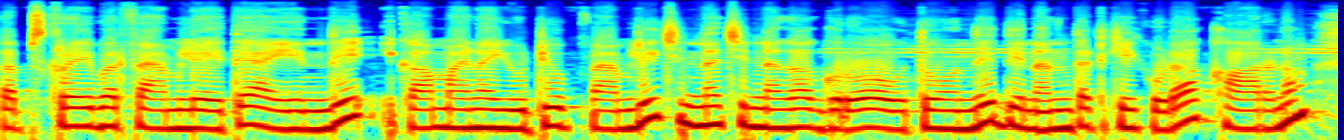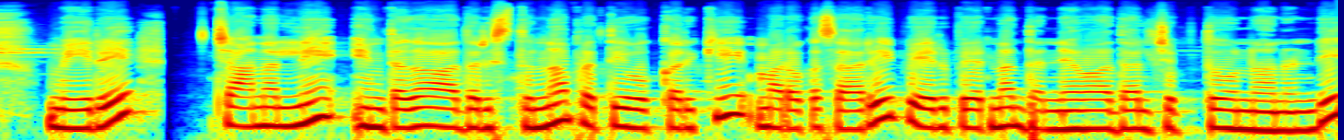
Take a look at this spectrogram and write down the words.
subscriber family అయితే అయ్యింది. ఇక మన యూట్యూబ్ ఫ్యామిలీ చిన్న చిన్నగా గ్రో అవుతూ ఉంది. దీనంతటికీ కూడా కారణం మీరే. ఛానల్ని ఇంతగా ఆదరిస్తున్న ప్రతి ఒక్కరికి మరొకసారి పేరు పేరున ధన్యవాదాలు చెప్తూ ఉన్నానండి.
